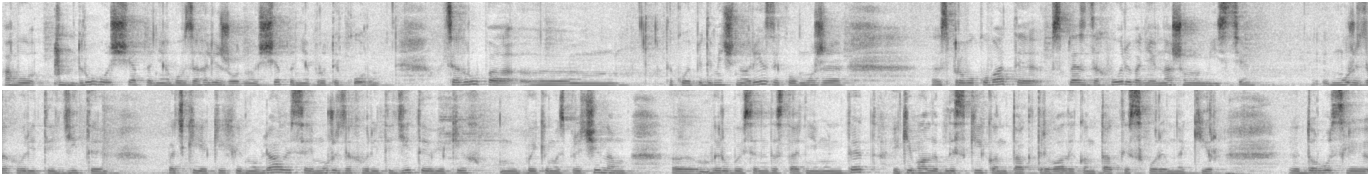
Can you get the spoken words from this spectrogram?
або другого щеплення, або взагалі жодного щеплення проти кору. Ця група ем, такого епідемічного ризику може е, спровокувати сплеск захворювання і в нашому місті. Можуть захворіти діти, батьки яких відмовлялися, і можуть захворіти діти, в яких по якимось причинам е, виробився недостатній імунітет, які мали близький контакт, тривалий контакт із хворим на кір. Дорослі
